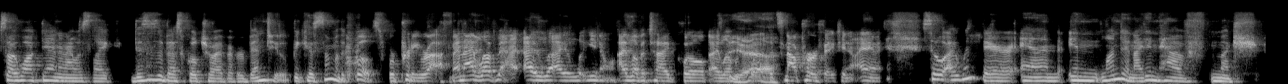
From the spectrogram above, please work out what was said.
So I walked in and I was like, this is the best quilt show I've ever been to because some of the quilts were pretty rough. And I love that. I, I you know, I love a tied quilt. I love yeah. a quilt. It's not perfect, you know, anyway. So I went there and in London, I didn't have much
